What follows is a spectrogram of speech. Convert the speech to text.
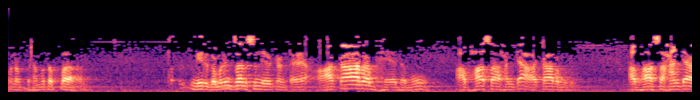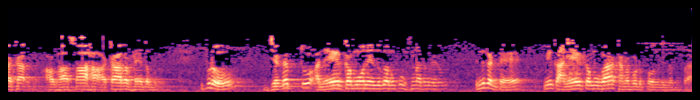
మన భ్రమ తప్ప మీరు గమనించాల్సింది ఏమిటంటే ఆకార భేదము ఆభాస అంటే ఆకారములు. ఆభాస అంటే ఆకారం ఆభాసాహ ఆకార భేదములు. ఇప్పుడు జగత్తు అనేకము అని ఎందుకు అనుకుంటున్నారు మీరు? ఎందుకంటే మీకు అనేకముగా కనబడుతోంది కనుక.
